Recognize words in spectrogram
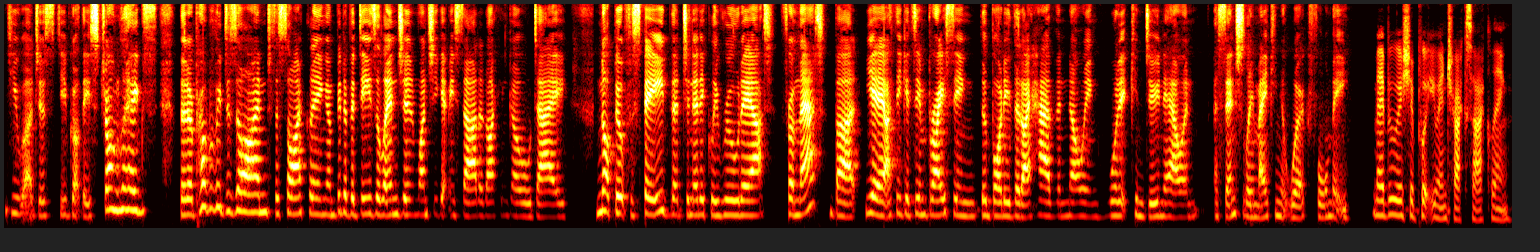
You are just, you've got these strong legs that are probably designed for cycling, a bit of a diesel engine. Once you get me started, I can go all day not built for speed, that genetically ruled out from that. But yeah, I think it's embracing the body that I have and knowing what it can do now and essentially making it work for me. Maybe we should put you in track cycling.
